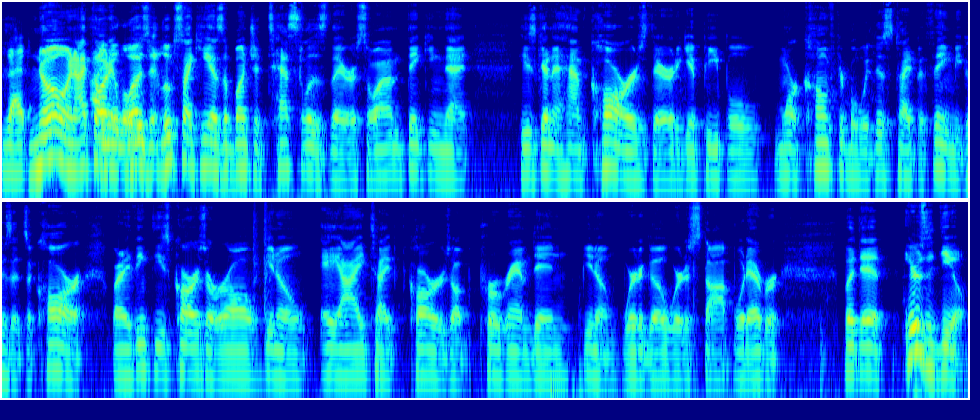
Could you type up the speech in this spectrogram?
that no, and I thought know it was. It looks like he has a bunch of Teslas there, so I'm thinking that he's going to have cars there to get people more comfortable with this type of thing because it's a car. But I think these cars are all you know AI type cars, all programmed in. You know where to go, where to stop, whatever. But uh, here's the deal.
